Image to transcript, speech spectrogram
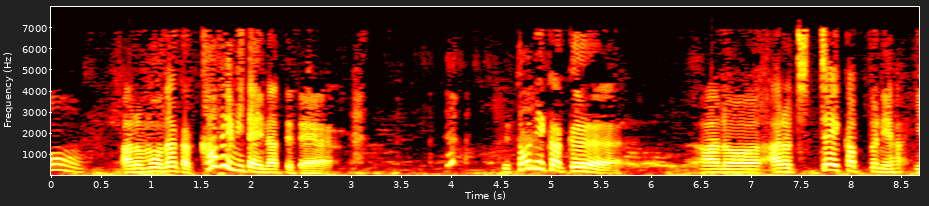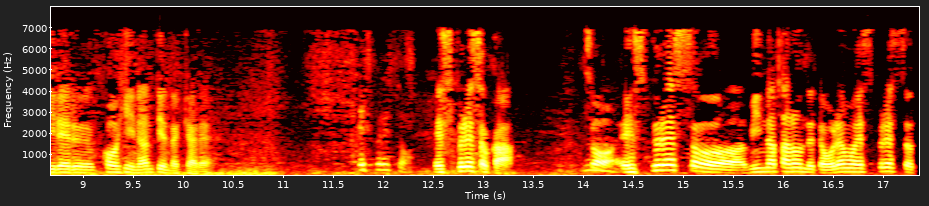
うん。あのもうなんかカフェみたいになってて、でとにかく、あの、あのちっちゃいカップに入れるコーヒーなんて言うんだっけあれ。エスプレッソ。エスプレッソか。そう、エスプレッソをみんな頼んでて、俺もエスプレッソ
